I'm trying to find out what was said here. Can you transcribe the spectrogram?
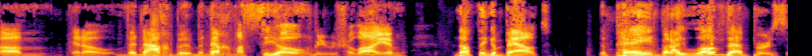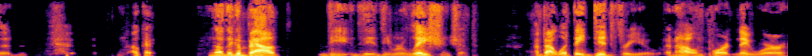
um you know nothing about the pain but i love that person. Okay. Nothing about the the, the relationship about what they did for you and how important they were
